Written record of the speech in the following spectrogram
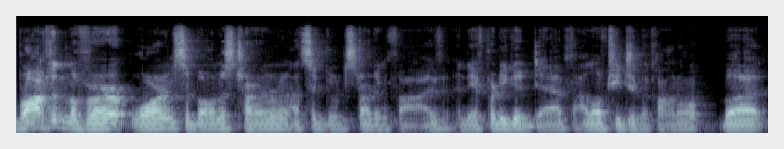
Brogdon, LeVert, Warren, Sabonis, Turner, that's a good starting five, and they have pretty good depth. I love TJ McConnell, but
